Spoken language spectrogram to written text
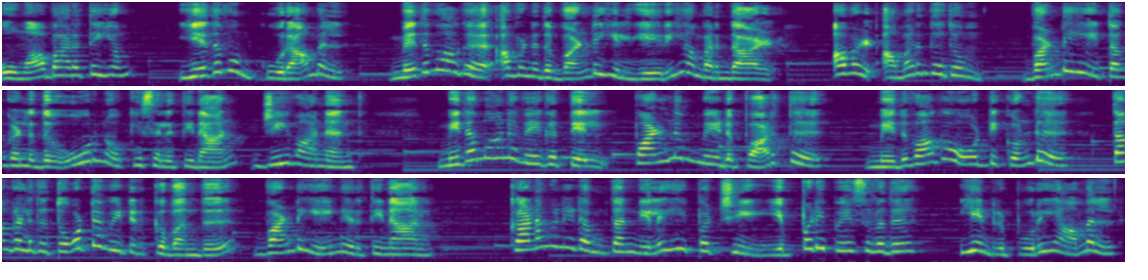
உமாபாரதியும் எதுவும் கூறாமல் மெதுவாக அவனது வண்டியில் ஏறி அமர்ந்தாள். அவள் அமர்ந்ததும் வண்டியை தங்களது ஊர் நோக்கி செலுத்தினான் ஜீவானந்த். மிதமான வேகத்தில் பள்ளம் மேடு பார்த்து மெதுவாக ஓட்டிக்கொண்டு தங்களது தோட்ட வீட்டிற்கு வந்து வண்டியை நிறுத்தினான். கணவனிடம் தன் நிலையை பற்றி எப்படி பேசுவது என்று புரியாமல்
